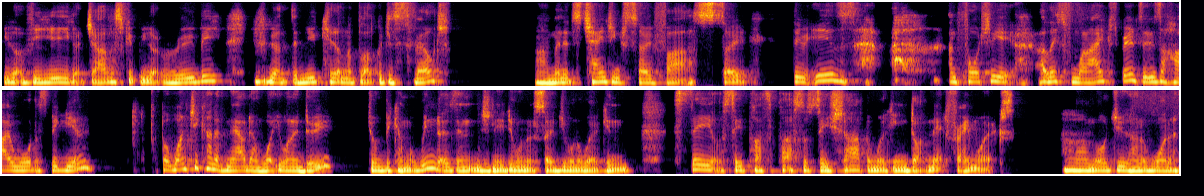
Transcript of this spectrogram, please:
you got Vue, you got JavaScript, you got Ruby, you've got the new kid on the block, which is Svelte. Um, and it's changing so fast. So there is, unfortunately, at least from what I experienced, it is a high water to begin but once you kind of nail down what you want to do, do you want to become a Windows engineer? Do you want to so do you want to work in C or C plus or C sharp and working in .NET frameworks? Um, or do you kind of want to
